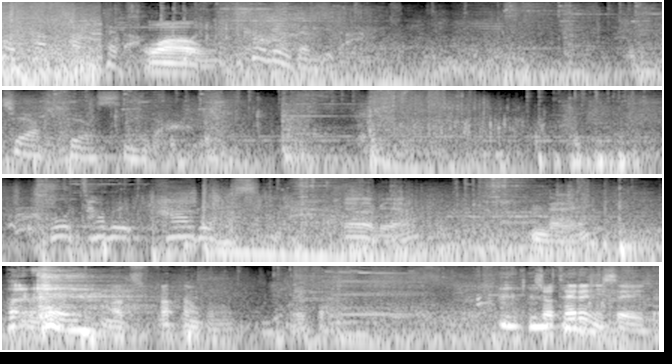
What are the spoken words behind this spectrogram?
포탑 상태가 와우. 소멸됩니다. 제압되었습니다. 포탑을 파괴했습니다. 키아나 미안. 네. 아, 집 갔다 온 거. 일단. 저 텔은 있어요, 이제.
